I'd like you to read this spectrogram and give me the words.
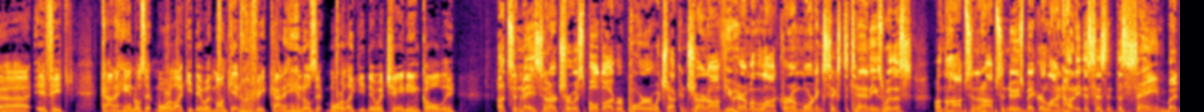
uh, if he kind of handles it more like he did with Monken or if he kind of handles it more like he did with Chaney and Coley. Hutson Mason, our truest Bulldog reporter with Chuck and Chernoff. You hear him in the locker room morning 6 to 10. He's with us on the Hobson and Hobson Newsmaker line. Huddy, this isn't the same, but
